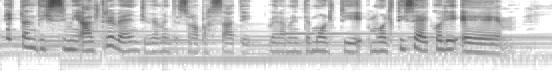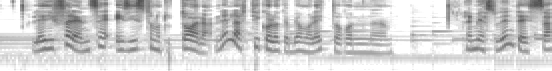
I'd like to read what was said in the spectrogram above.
E tantissimi altri eventi, ovviamente sono passati veramente molti, molti secoli e le differenze esistono tuttora. Nell'articolo che abbiamo letto con la mia studentessa,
